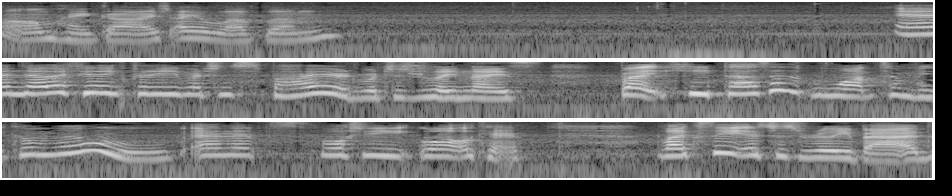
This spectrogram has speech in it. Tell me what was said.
Oh my gosh, I love them. And now they're feeling pretty much inspired, which is really nice. But he doesn't want to make a move. And it's, well, she, well, okay. Lexi is just really bad.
